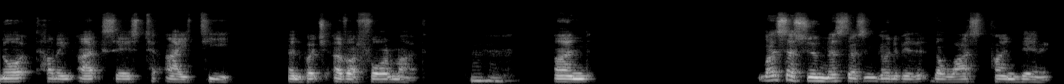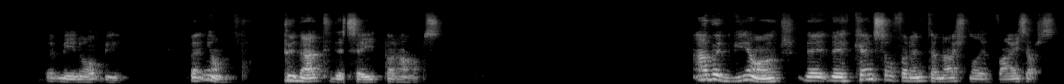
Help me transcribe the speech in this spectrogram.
not having access to IT in whichever format. Mm-hmm. And let's assume this isn't going to be the last pandemic. It may not be. But, you know, put that to the side perhaps. I would, you know, the, the Council for International Advisors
